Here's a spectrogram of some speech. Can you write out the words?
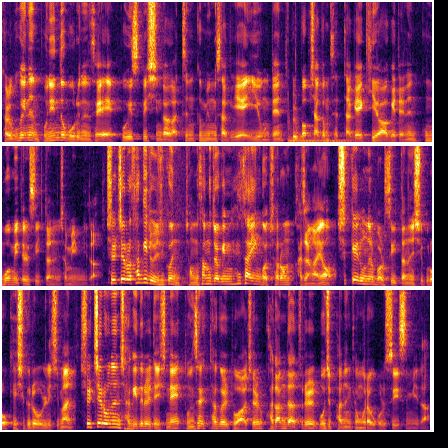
결국에는 본인도 모르는 새에 보이스피싱과 같은 금융사기에 이용된 불법 자금 세탁에 기여하게 되는 공범이 될 수 있다는 점입니다. 실제로 사기 조직은 정상적인 회사인 것처럼 가장하여 쉽게 돈을 벌 수 있다는 식으로 게시글을 올리지만 실제로는 자기들을 대신해 돈 세탁을 도와줄 과담자들을 모집하는 경우라고 볼 수 있습니다.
